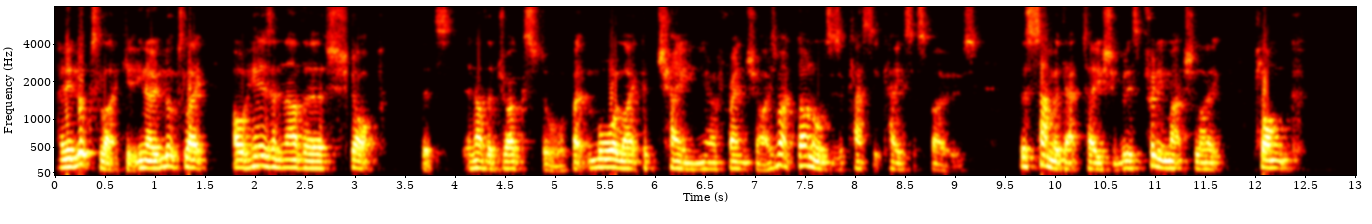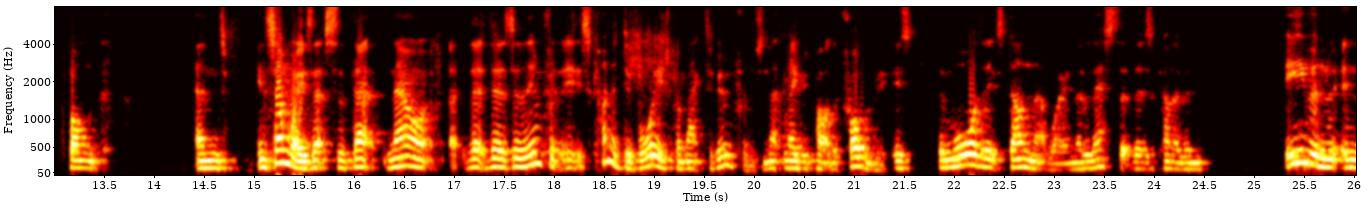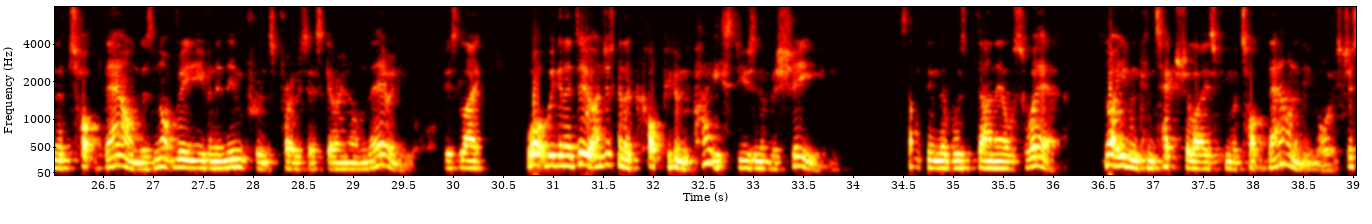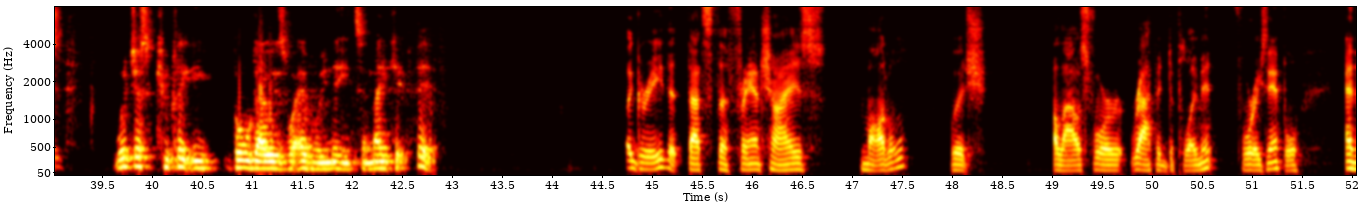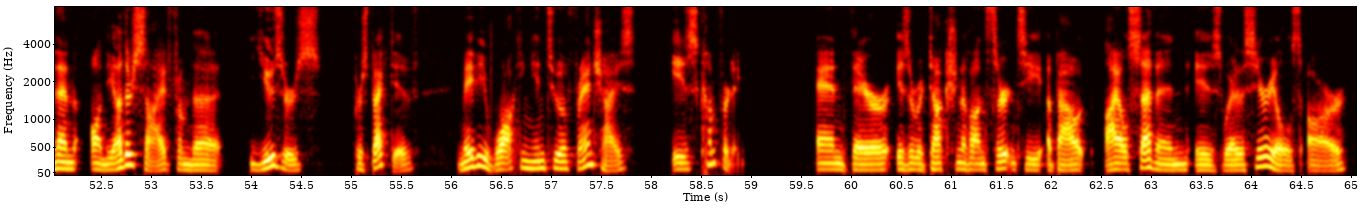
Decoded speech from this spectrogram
And it looks like it, you know, it looks like, oh, here's another shop that's another drugstore, but more like a chain, you know, a franchise. McDonald's is a classic case, I suppose. There's some adaptation, but it's pretty much like plonk, plonk. And in some ways, that's that now uh, there's an inference. It's kind of devoid from active inference, and that may be part of the problem. Is the more that it's done that way, and the less that there's a kind of an even in the top down, there's not really even an inference process going on there anymore. It's like what we're going to do? I'm just going to copy and paste using a machine something that was done elsewhere. It's not even contextualized from the top down anymore. It's just we're just completely bulldoze whatever we need to make it fit. Agree that that's the franchise model, which allows for rapid deployment, for example. And then on the other side, from the user's perspective, maybe walking into a franchise is comforting. And there is a reduction of uncertainty about aisle seven is where the cereals are.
